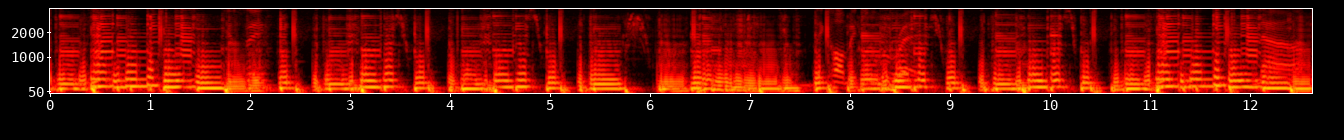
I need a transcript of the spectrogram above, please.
it. You see? They call me Tuba Red. Now,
